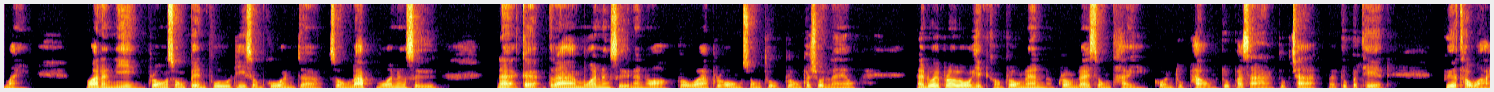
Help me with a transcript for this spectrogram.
ใหม่ว่าดังนี้พระองค์ทรงเป็นผู้ที่สมควรจะทรงรับม้วนหนังสือ และกะตราม้วนหนังสือนั้นออก เพราะว่าพระองค์ทรงถูกปรงพระชนแล้วและด้วยพระโลหิตของพระองค์นั้นพระองค์ได้ทรงไถ่คนทุกเผ่า ทุกภาษา ทุกชาติและทุกประเทศ เพื่อถวาย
